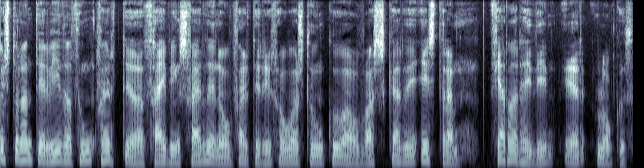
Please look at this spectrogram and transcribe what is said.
Östurlandi er viða þungfært eða þæfingsfærðin ófærtir í hróastungu á Vaskarði Eistra. Fjardarheiði er lokuð.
